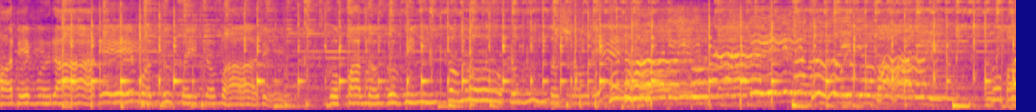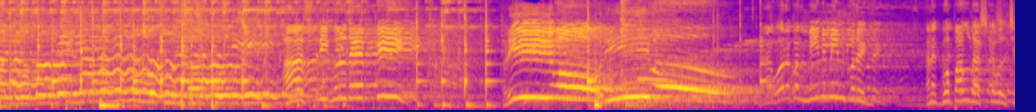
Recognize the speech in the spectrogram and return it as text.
হরে মুরারে মধু কৈত ভারে গোপাল গোবিন্দ মুকুন্দ সৌরে। হরে গুরুদেব কি? হ্যাঁ, ওরকম মিন মিন করে। মানে গোপাল দাসকে বলছে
